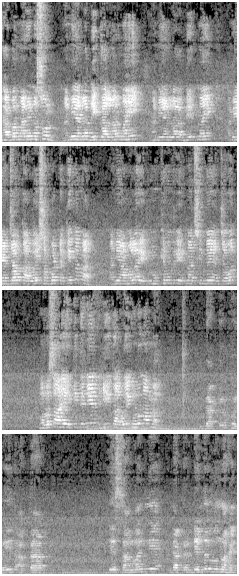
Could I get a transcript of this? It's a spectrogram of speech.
घाबरणारे नसून आम्ही यांना भीक घालणार नाही आम्ही यांना भेट नाही आम्ही यांच्यावर कारवाई शंभर टक्के करणार. आणि आम्हाला एक मुख्यमंत्री एकनाथ शिंदे यांच्यावर भरोसा आहे की त्यांनी ही कारवाई घडून आणणार. डॉक्टर फरीद अख्तर ते सामान्य डॉक्टर डेंटल म्हणून आहेत.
